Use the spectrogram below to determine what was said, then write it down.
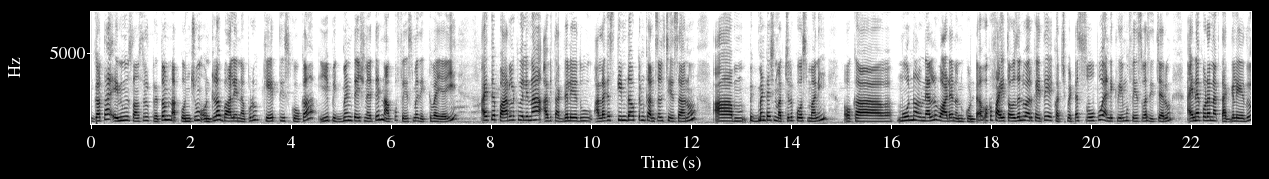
గత ఎనిమిది సంవత్సరాల క్రితం నాకు కొంచెం ఒంట్లో బాగాలేనప్పుడు కేర్ తీసుకోక ఈ పిగ్మెంటేషన్ అయితే నాకు ఫేస్ మీద ఎక్కువయ్యాయి. అయితే పార్లర్కి వెళ్ళినా అవి తగ్గలేదు. అలాగే స్కిన్ డాక్టర్ని కన్సల్ట్ చేశాను. ఆ పిగ్మెంటేషన్ మచ్చల కోసమని ఒక మూడు నాలుగు నెలలు వాడాను అనుకుంటా. ఒక ఫైవ్ థౌజండ్ వరకు అయితే ఖర్చు పెట్టా. Soap and cream face wash ఇచ్చారు. అయినా కూడా నాకు తగ్గలేదు.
